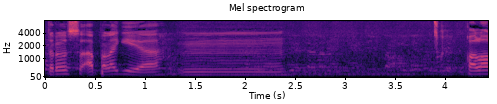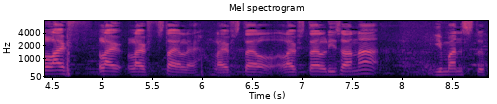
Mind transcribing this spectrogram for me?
Terus apalagi ya? Hmm, kalau life life lifestyle ya, lifestyle lifestyle di sana gimana sih tuh?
